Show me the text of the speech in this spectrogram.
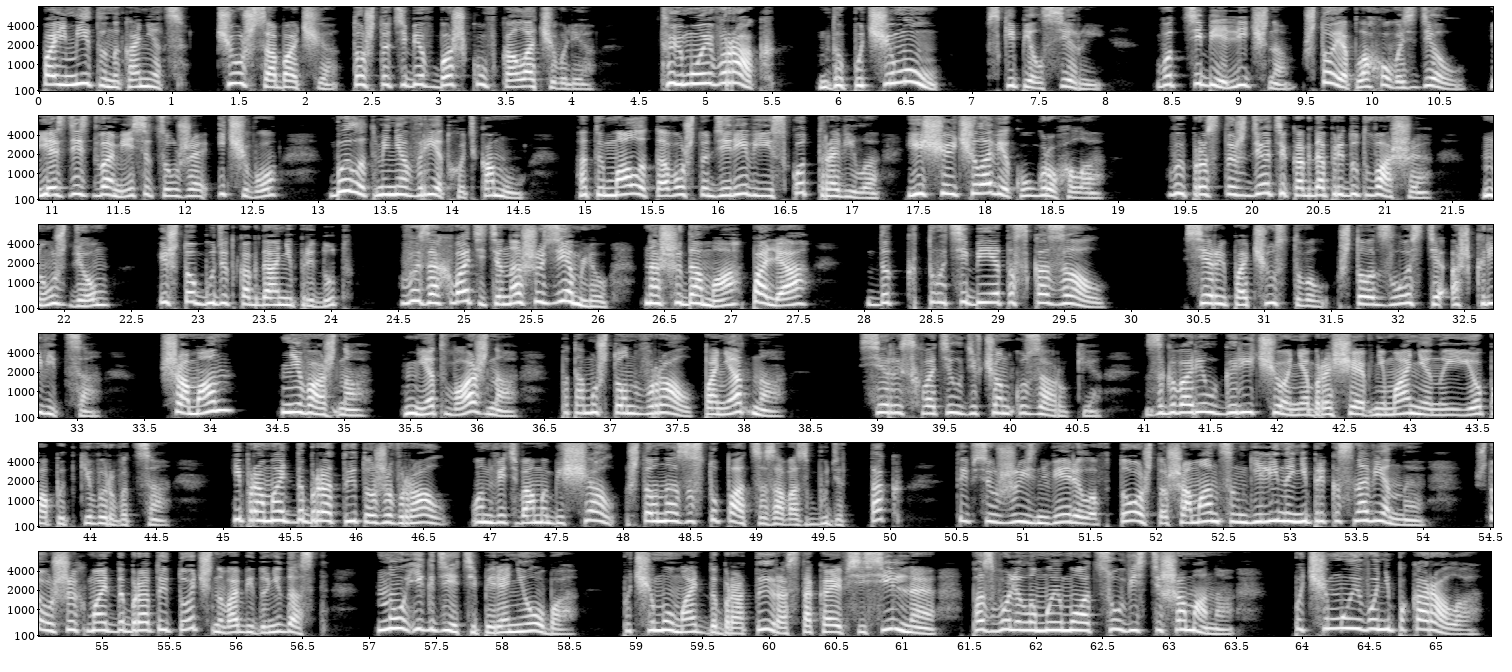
«Пойми ты, наконец, чушь собачья, то, что тебе в башку вколачивали. Ты мой враг!» «Да почему?» — вскипел Серый. «Вот тебе лично, что я плохого сделал? Я здесь два месяца уже, и чего? Был от меня вред хоть кому. А ты мало того, что деревья и скот травила, еще и человека угрохала. Вы просто ждете, когда придут ваши. Ну, ждем. И что будет, когда они придут? Вы захватите нашу землю, наши дома, поля. Да кто тебе это сказал? Серый почувствовал, что от злости аж кривится. Шаман? Неважно. Нет, важно, потому что он врал, понятно? Серый схватил девчонку за руки, заговорил горячо, не обращая внимания на ее попытки вырваться. И про мать доброты тоже врал. Он ведь вам обещал, что она заступаться за вас будет, так? Ты всю жизнь верила в то, что шаман с Ангелиной неприкосновенная, что уж их мать доброты точно в обиду не даст. Ну и где теперь они оба? Почему мать доброты, раз такая всесильная, позволила моему отцу вести шамана? Почему его не покарала?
